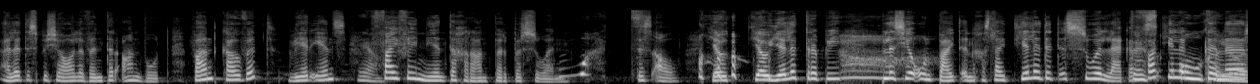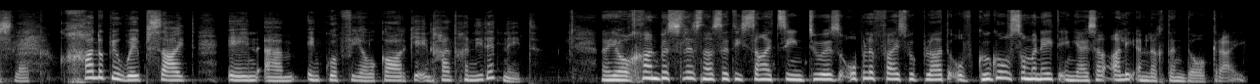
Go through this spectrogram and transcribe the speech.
hulle het 'n spesiale winteraanbod want COVID weer eens ja. R95 per persoon. What? Dis al. Jou jou hele trippie plus jou ontbyt ingesluit. Julle dit is so lekker. Vat julle kinders. Gaan op die webwerf en ehm um, en koop vir jou 'n kaartjie en gaan geniet dit net. Nou ja, gaan beslis na City Sightseeing Tours op hulle Facebookblad of Google sommer net en jy sal al die inligting daar kry.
